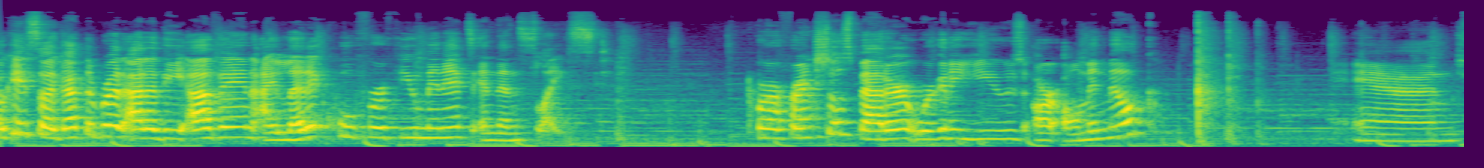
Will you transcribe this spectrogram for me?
Okay, so I got the bread out of the oven. I let it cool for a few minutes and then sliced. For our French toast batter, we're gonna use our almond milk. And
